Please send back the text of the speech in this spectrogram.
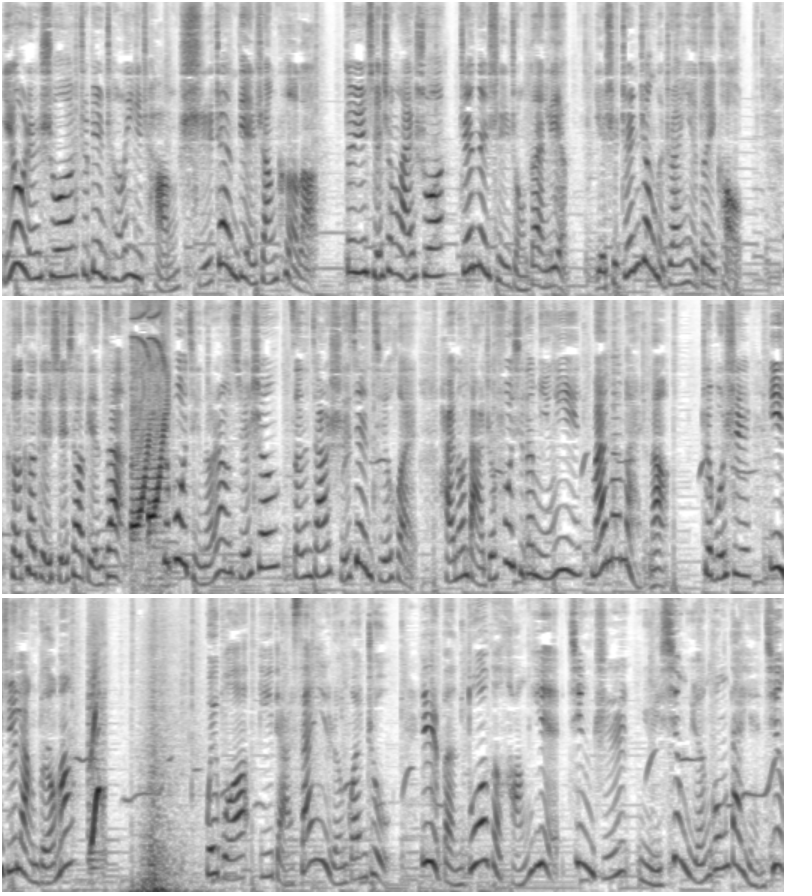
也有人说，这变成了一场实战电商课了。对于学生来说，真的是一种锻炼，也是真正的专业对口。可可给学校点赞，这不仅能让学生增加实践机会，还能打着复习的名义买买买呢，这不是一举两得吗？微博一点三亿人关注，日本多个行业禁止女性员工戴眼镜。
